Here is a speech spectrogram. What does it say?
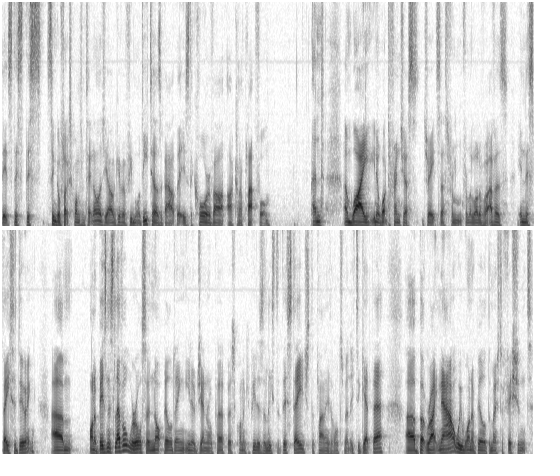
it's this, this single flux quantum technology I'll give a few more details about that is the core of our, our kind of platform. And, and why, you know, what differentiates us from, from a lot of what others in this space are doing. Um, on a business level, we're also not building, you know, general purpose quantum computers, at least at this stage. The plan is ultimately to get there. Uh, but right now, we want to build the most efficient,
